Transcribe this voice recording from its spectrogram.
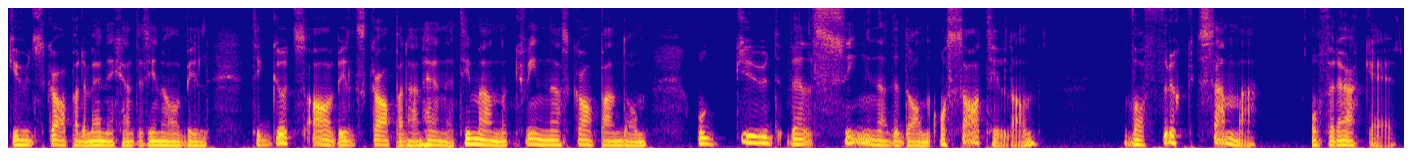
Gud skapade människan till sin avbild. Till Guds avbild skapade han henne. Till man och kvinna skapade han dem. Och Gud välsignade dem och sa till dem. Var fruktsamma och föröka er.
